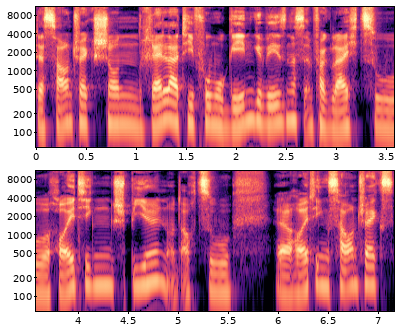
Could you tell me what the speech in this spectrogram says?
der Soundtrack schon relativ homogen gewesen ist im Vergleich zu heutigen Spielen und auch zu äh, heutigen Soundtracks.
